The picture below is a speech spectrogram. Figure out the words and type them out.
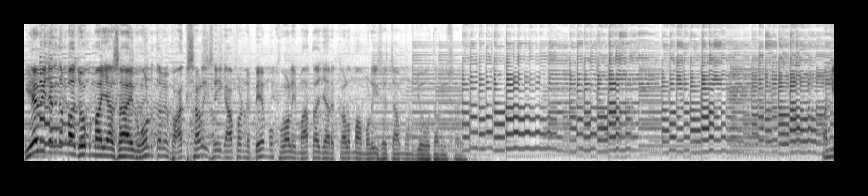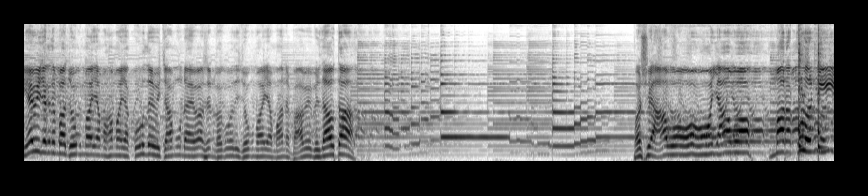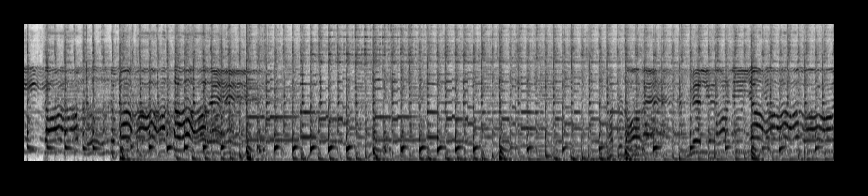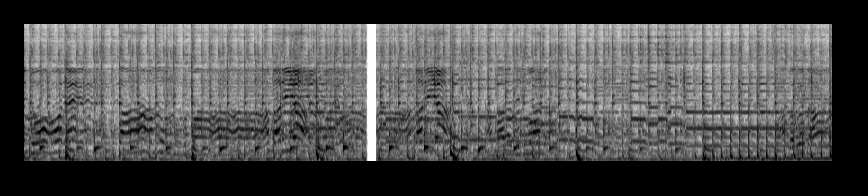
એવી જગદંબા જોગમાયા સાહેબ, હું તમે ભાગશાળી છે કે આપણને બે મુખવાળી માતા જ્યારે કળમાં મળી છે, ચામુંડ જેવો ધણી સાહેબ. અને એવી જગદંબા જોગમાયા મહામાયા, કુળદેવી ચામુંડા આવ્યા છે ભગવતી જોગમાયા માને ભાવે બિરદાવતા. પછી આવો આવો મારા કુળની કામુંડ માતા રે ઘટડો રે મેલી માડી ભગવાન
